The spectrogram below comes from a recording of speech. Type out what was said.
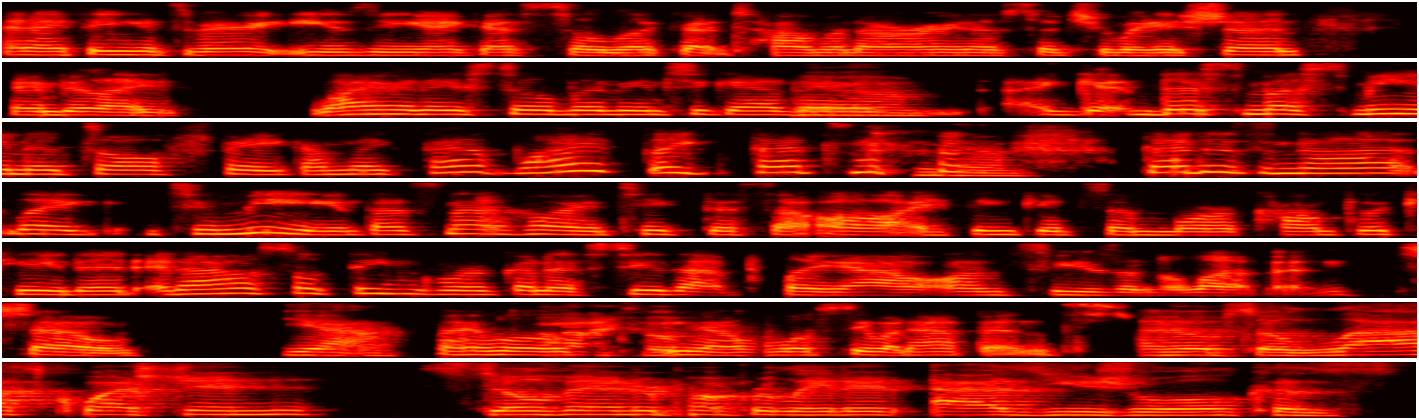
And I think it's very easy, I guess, to look at Tom and Ari in a situation and be like, why are they still living together? Yeah. I get this must mean it's all fake. I'm like, that Why? Like that's not yeah. that is not like to me, that's not how I take this at all. I think it's a more complicated and I also think we're gonna see that play out on season eleven. So yeah. I will, I you know, we'll see what happens. I hope so. Last question, still Vanderpump related as usual, because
